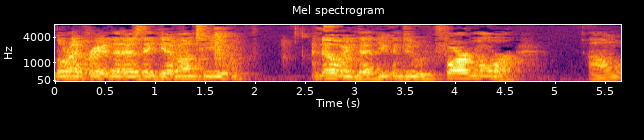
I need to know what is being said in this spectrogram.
Lord, I pray that as they give unto you, knowing that you can do far more um,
